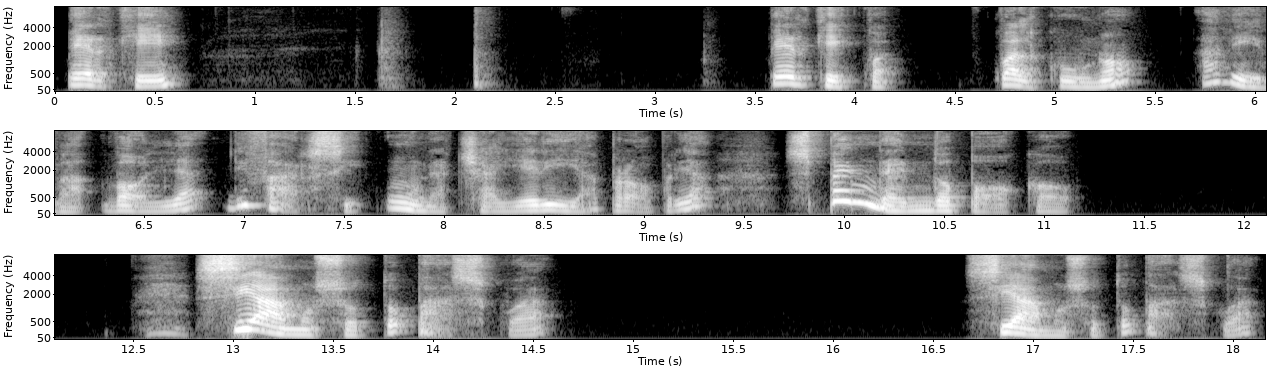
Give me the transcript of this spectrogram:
Perché? Perché qualcuno aveva voglia di farsi un'acciaieria propria spendendo poco. Siamo sotto Pasqua, siamo sotto Pasqua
